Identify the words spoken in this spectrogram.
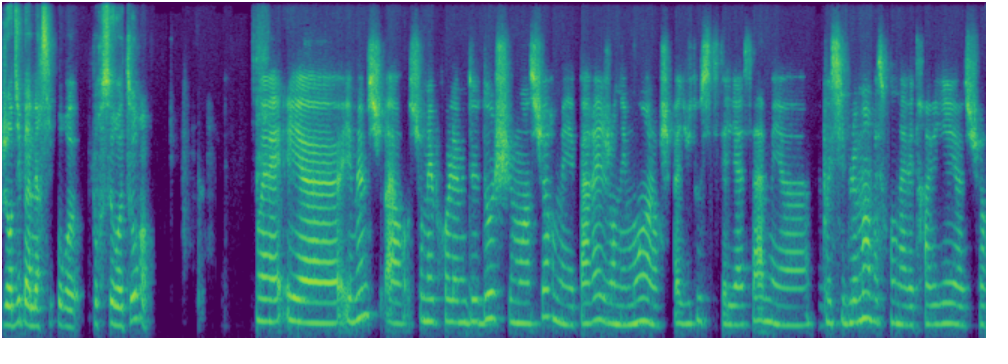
Aujourd'hui, bah, merci pour, pour ce retour. Ouais, et, euh, et même sur, alors, sur mes problèmes de dos, je suis moins sûre, mais pareil, j'en ai moins. Alors, je ne sais pas du tout si c'était lié à ça, mais euh, possiblement parce qu'on avait travaillé euh, sur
